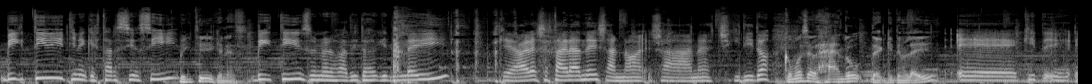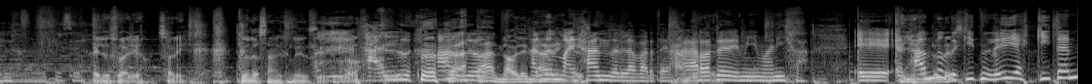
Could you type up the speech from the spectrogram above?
Big Tiddy tiene que estar sí o sí. Big T, ¿quién es? Big Tiddy es uno de los gatitos de Kitten Lady. que ahora ya está grande, ya no, ya no es chiquitito. ¿Cómo es el handle de Kitten Lady? Eh, Kit- eh, el, ¿qué es el? Usuario, sorry. Tú en Los Ángeles. Handle, handle, Ah, no nada handle my inglés. handle la parte. Handle. Agárrate de mi manija. Eh, el handle de? Kitten Lady es Kitten,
